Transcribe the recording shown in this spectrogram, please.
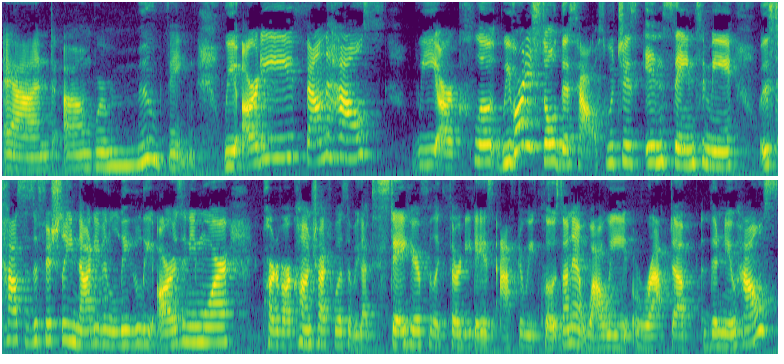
and um, we're moving. We already found the house. We are close. We've already sold this house, which is insane to me. This house is officially not even legally ours anymore part of our contract was that we got to stay here for like 30 days after we closed on it while we wrapped up the new house.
